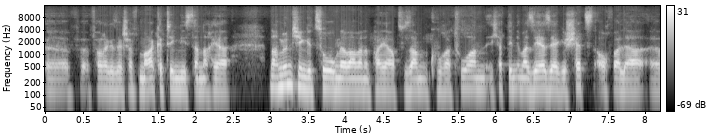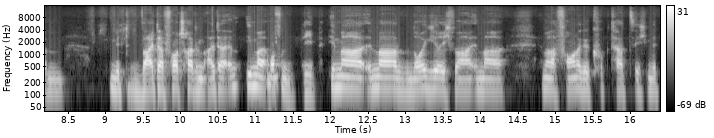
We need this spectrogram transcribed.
äh, Fördergesellschaft Marketing, die ist dann nachher nach München gezogen, da waren wir ein paar Jahre zusammen, Kuratoren. Ich habe den immer sehr, sehr geschätzt, auch weil er mit weiter fortschreitendem Alter immer offen blieb, immer, immer neugierig war, immer immer nach vorne geguckt hat, sich mit,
